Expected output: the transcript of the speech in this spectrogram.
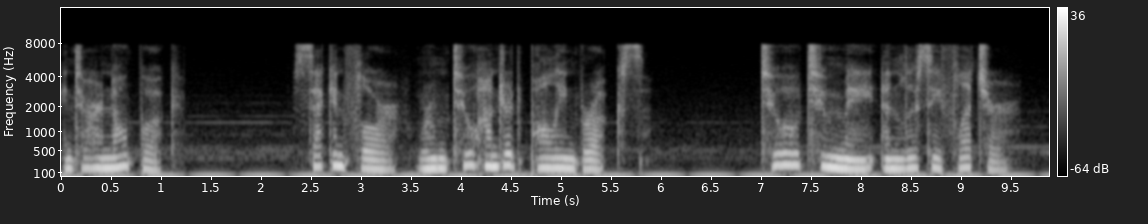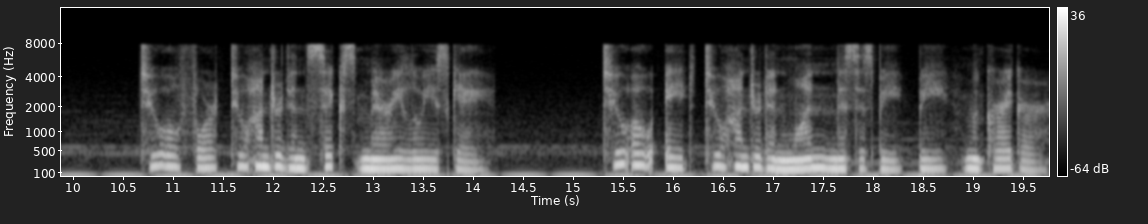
into her notebook. Second floor, room 200, Pauline Brooks. 202 May and Lucy Fletcher. 204 206 Mary Louise Gay. 208 201 Mrs. B. B. McGregor.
